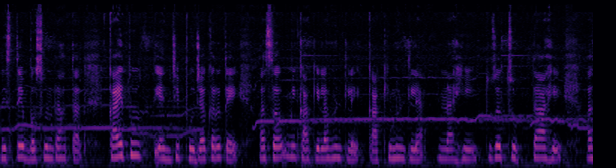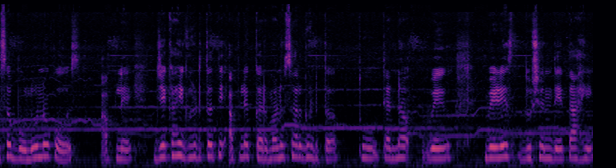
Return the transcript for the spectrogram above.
नुसते बसून राहतात. काय तू यांची पूजा करते? असं मी काकीला म्हटले. काकी म्हटल्या नाही तुझं चुकतं आहे. असं बोलू नकोस. आपले जे काही घडतं ते आपल्या कर्मानुसार घडतं. तू त्यांना वे वेळेस दूषण देत आहे.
